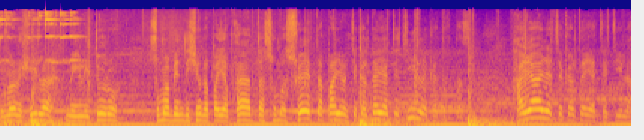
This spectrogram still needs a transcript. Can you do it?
Hermano Gila, Miguelituro, suma bendición a Payapata, suma suelta, Payo, Chacaltaya, Chachila, Catoctas. Jalaya, Chacaltaya, Chachila.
